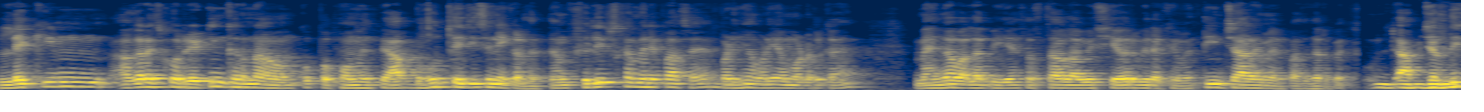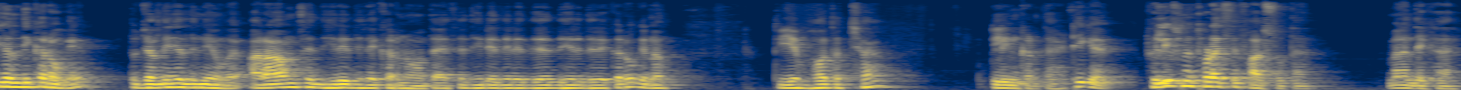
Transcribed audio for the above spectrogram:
लेकिन अगर इसको रेटिंग करना हो हमको परफॉर्मेंस पे आप बहुत तेज़ी से नहीं कर सकते। हम फिलिप्स का मेरे पास है बढ़िया बढ़िया मॉडल का है। महँगा वाला भी है सस्ता वाला भी शेयर भी रखे हुए हैं। तीन चार है मेरे पास घर पे। आप जल्दी जल्दी करोगे तो जल्दी जल्दी नहीं होगा। आराम से धीरे धीरे करना होता है ऐसे धीरे धीरे धीरे धीरे धीरे करोगे ना तो ये बहुत अच्छा क्लीन करता है ठीक है? फिलिप्स में थोड़ा इससे फास्ट होता है मैंने देखा है।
